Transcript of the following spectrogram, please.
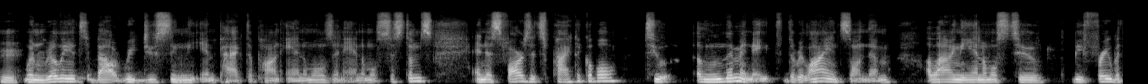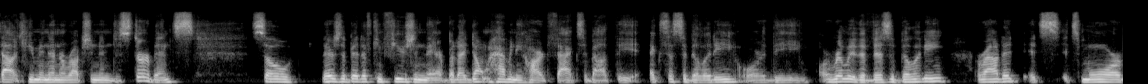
Mm. When really it's about reducing the impact upon animals and animal systems. And as far as it's practicable, to eliminate the reliance on them, allowing the animals to be free without human interruption and disturbance. So there's a bit of confusion there, but I don't have any hard facts about the accessibility or the or really the visibility around it. It's it's more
